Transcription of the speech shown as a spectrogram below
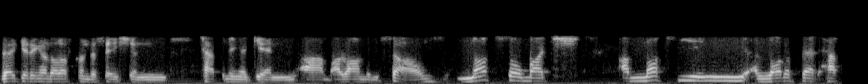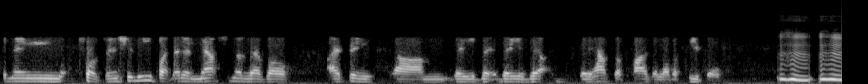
They're getting a lot of conversation happening again um, around themselves. Not so much. I'm not seeing a lot of that happening provincially, but at a national level, I think um, they, they they they have surprised a lot of people. Mm-hmm, mm-hmm.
